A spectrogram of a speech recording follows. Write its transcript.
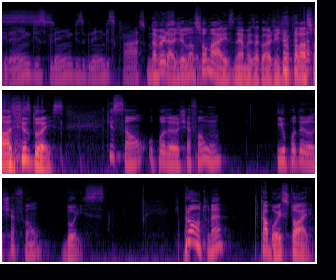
Grandes, grandes, grandes clássicos. Na verdade, ele lançou mais, né? Mas agora a gente vai falar só desses dois. Que são o Poderoso Chefão 1 e o Poderoso Chefão 2. E pronto, né? Acabou a história.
